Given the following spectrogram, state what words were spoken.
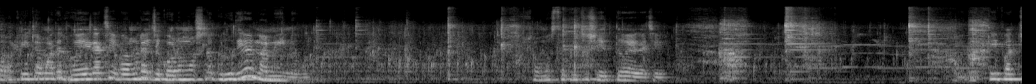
তরকারিটা আমাদের হয়ে গেছে, এবার আমরা এই যে গরম মশলা গুঁড়ো দিয়ে নামিয়ে নেব। সমস্ত কিছু সেদ্ধ হয়ে গেছে। দেখতেই পাচ্ছ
